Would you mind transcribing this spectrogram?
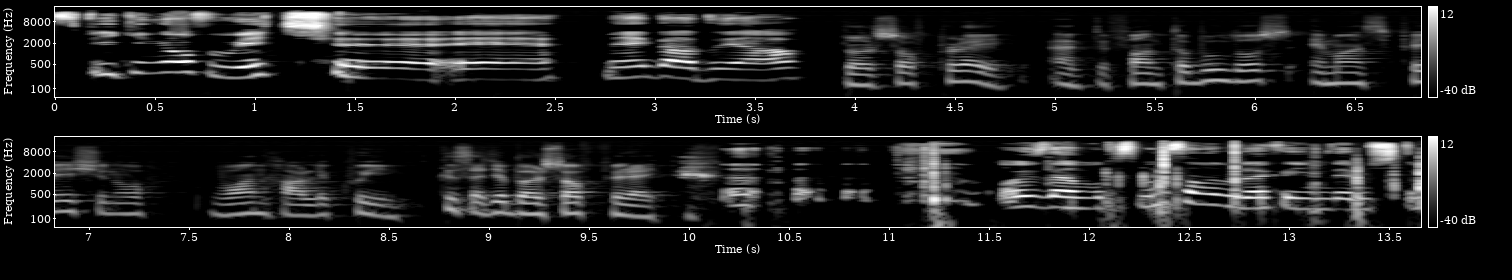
Speaking of which e, e, neydi adı ya? Birds of Prey and the Fantabulous Emancipation of One Harley Quinn. Kısaca Birds of Prey. o yüzden bu kısmını sana bırakayım demiştim.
